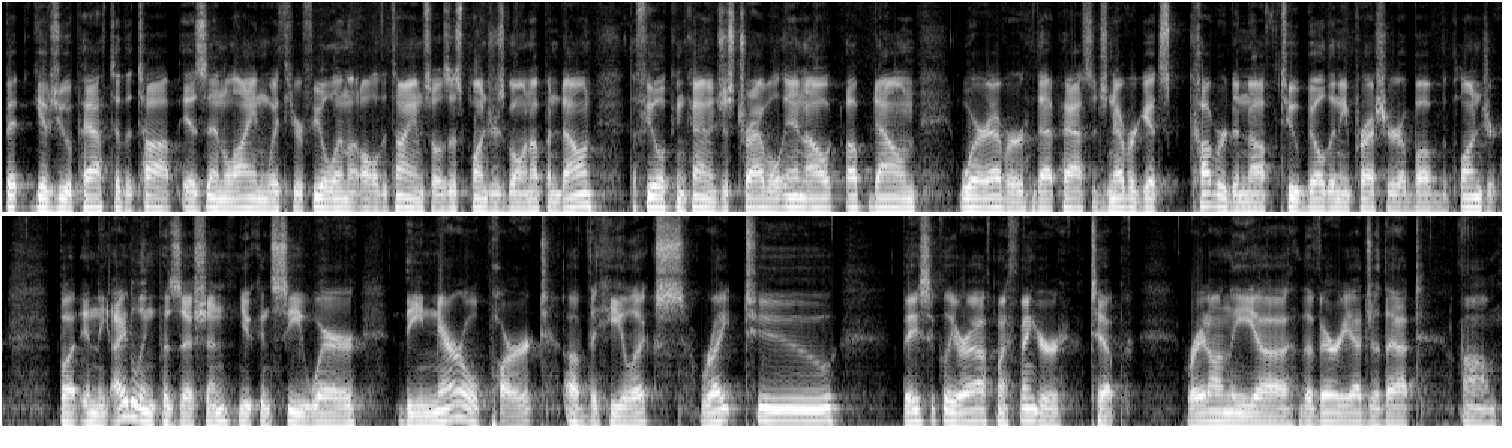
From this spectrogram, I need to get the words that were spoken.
bit gives you a path to the top is in line with your fuel inlet all the time. So as this plunger is going up and down, the fuel can kind of just travel in, out, up, down, wherever. That passage never gets covered enough to build any pressure above the plunger. But in the idling position, you can see where the narrow part of the helix, right to basically right off my fingertip, right on the uh, the very edge of that um,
